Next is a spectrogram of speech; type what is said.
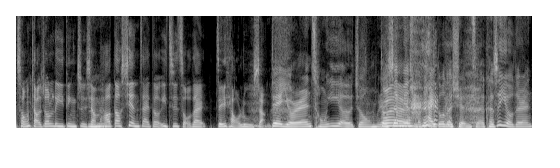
从小就立定志向，嗯，然后到现在都一直走在这条路上。对，有人从一而终，人生没有什么太多的选择。可是有的人，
